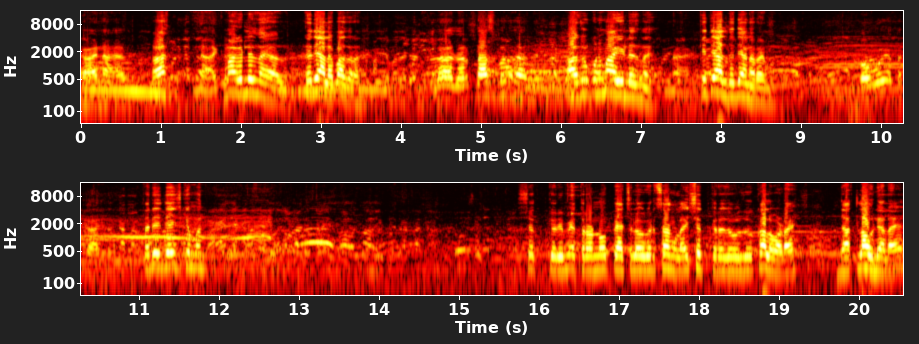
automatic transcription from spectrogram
काय नाही. नाही मागितलंच नाही अजून. कधी आला बाजारात? बाजार तासभर झाले. अजून कोणी मागितलंच नाही. नाही. किती आलं तर देणार आहे मग? बघूया आता काय तरी द्यायची किंमत. शेतकरी मित्रांनो पॅचला वगैरे चांगला आहे. शेतकऱ्याजवळ कालवाड आहे. दात लावलेला आहे.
